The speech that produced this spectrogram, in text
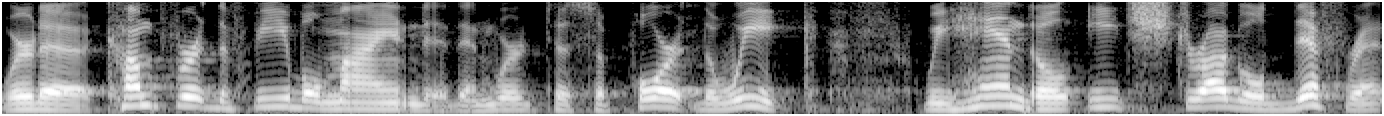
we're to comfort the feeble minded, and we're to support the weak. We handle each struggle different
